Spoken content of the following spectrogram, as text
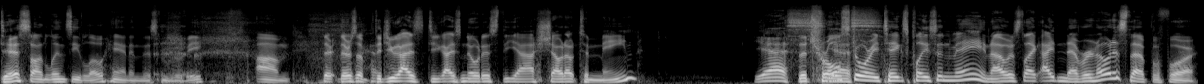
diss on Lindsay Lohan in this movie. Um, there, there's a. Did you guys? Did you guys notice the uh, shout out to Maine? Yes, The troll yes. story takes place in Maine. I was like, I'd never noticed that before.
